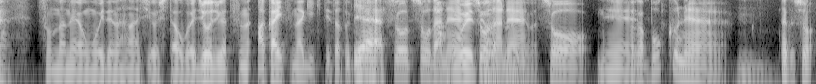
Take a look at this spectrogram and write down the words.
そんなね思い出の話をした覚えジョージがつな赤いつなぎ着てた時いやそうそうだね。覚えてますそうだね。だから僕ねうん。なんかその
